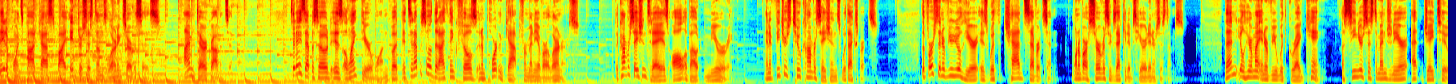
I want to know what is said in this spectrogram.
Data Points podcast by InterSystems Learning Services. I'm Derek Robinson. Today's episode is a lengthier one, but it's an episode that I think fills an important gap for many of our learners. The conversation today is all about mirroring, and it features two conversations with experts. The first interview you'll hear is with Chad Severtson, one of our service executives here at InterSystems. Then you'll hear my interview with Greg King, a senior system engineer at J2,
